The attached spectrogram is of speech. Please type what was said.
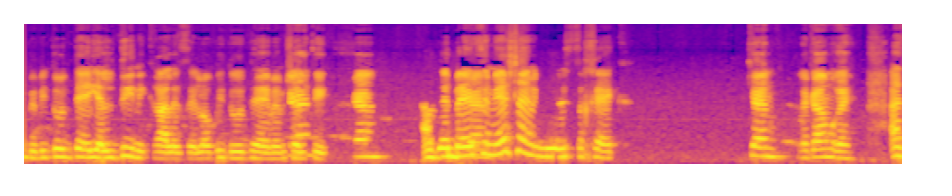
בבידוד ילדי נקרא לזה, לא בידוד אה, ממשלתי. כן, כן. אז הם בעצם כן. יש להם עם מי לשחק. כן, לגמרי. אז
